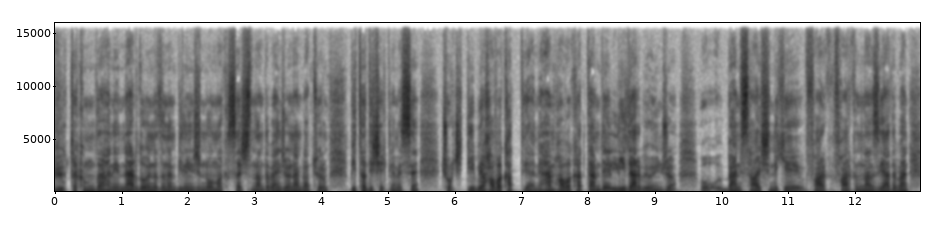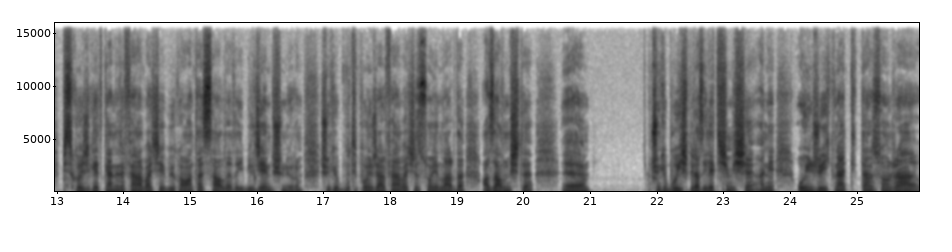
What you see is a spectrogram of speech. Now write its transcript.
büyük takımda hani nerede oynadığının bilincinde olması açısından da bence önemli. Atıyorum bir Tadic eklemesi çok ciddi bir hava kattı yani. Hem hava kattı hem de lider bir oyuncu. O ben saha içindeki fark, farkından ziyade ben psikolojik etkende de Fenerbahçe'ye büyük avantaj sağlayabileceğini düşünüyorum. Çünkü bu tip oyuncular Fenerbahçe'de son yıllarda azalmıştı. Eee çünkü bu iş biraz iletişim işi. Hani oyuncuyu ikna ettikten sonra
